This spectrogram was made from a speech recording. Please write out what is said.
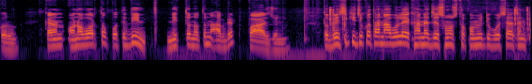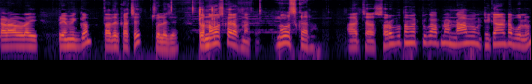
করুন। কারণ অনবরত প্রতিদিন নিত্য নতুন আপডেট পাওয়ার জন্য। তো বেশি কিছু কথা না বলে এখানে যে সমস্ত কমিটি বসে আছেন কাড়া লড়াই প্রেমিকগণ তাদের কাছে চলে যায়। তো নমস্কার আপনাকে। নমস্কার। আচ্ছা সর্বপ্রথম একটু আপনার নাম এবং ঠিকানাটা বলুন।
